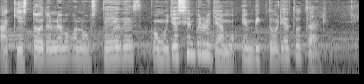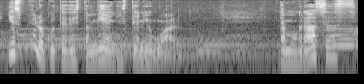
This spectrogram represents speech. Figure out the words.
aquí estoy de nuevo con ustedes, como yo siempre lo llamo, en victoria total. Y espero que ustedes también estén igual. Damos gracias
